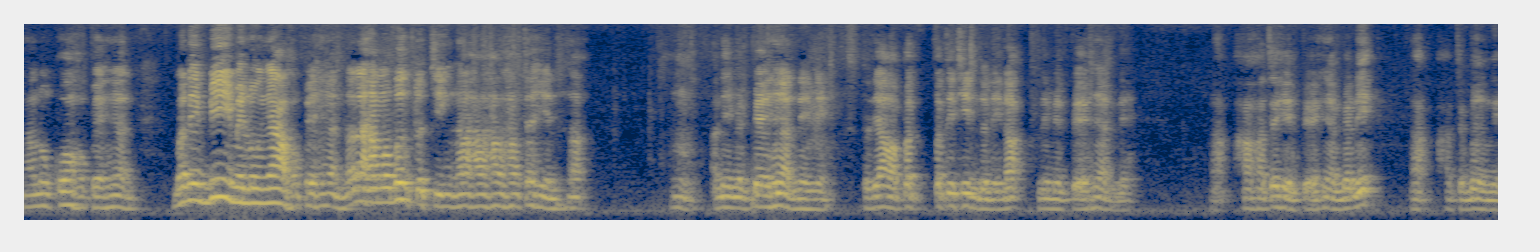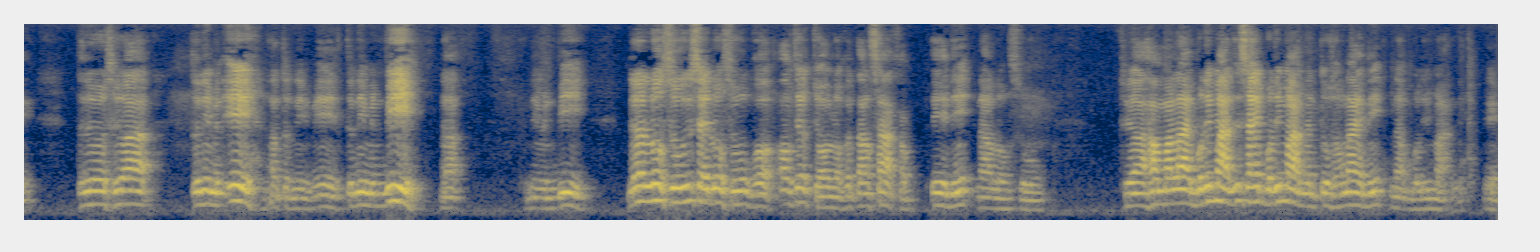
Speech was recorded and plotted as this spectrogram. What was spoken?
นะล่วงกว้างของเปรเฮือน บัดนี้บี้เป็นลงยาวของเปรเฮือนแล้วเราทำมาเบิ่งตัวจริงนะเราเราเราจะเห็นนะอืมอันนี้เป็นเปรเฮือนนี่นี่ตัวเรียกว่าปฏิปฏิทินตัวนี้เนาะนี่เป็นเปรเฮือนนี่นะเราเราจะเห็นเปรเฮือนแบบนี้นะเราจะเบิ่งนี่ตัวนี้ถือว่าตัวนี้เป็น A นะตัวนี้เป็น A ตัวนี้เป็น B นะตัวนี้เป็น B แล้วโลกสูงที่ใส่โลกสูงก็ออกจากจอเราก็ตั้งซากกับ A นี้นะโลกสูงถือว่าเรามาไล่บริมาตรที่ใช้บริมาตรเป็นตัวทางในนี้นะบริมาตรนี่นี่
